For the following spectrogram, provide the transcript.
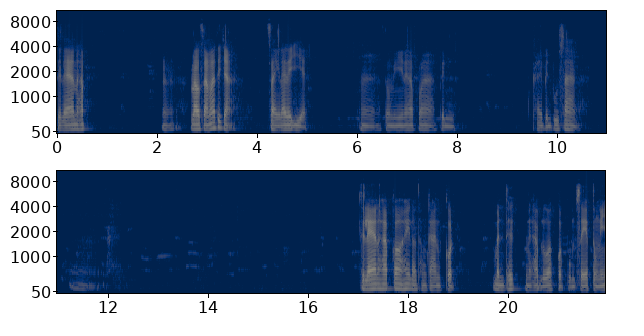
สร็จแล้วนะครับ เราสามารถที่จะใส่รายละเอียด ตรงนี้นะครับว่าเป็นใครเป็นผู้สร้าง เสร็จแล้วนะครับก็ให้เราทำการกดบันทึกนะครับ หรือว่ากดปุ่มเซฟตรงนี้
